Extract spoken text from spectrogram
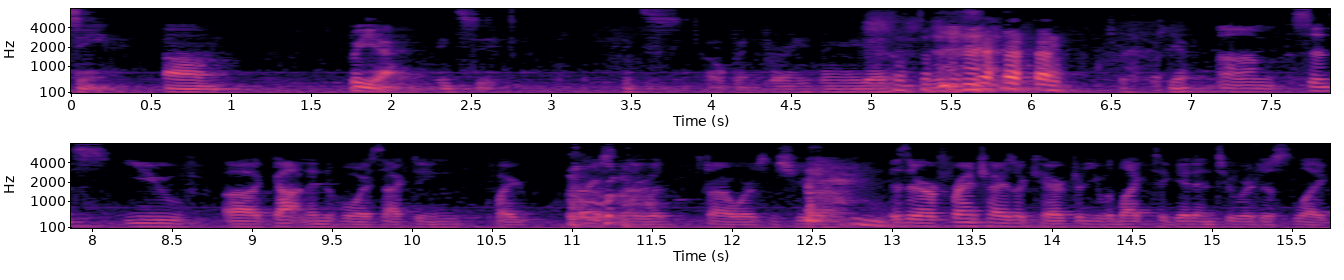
scene. Um, but yeah, it's it's open for anything, I guess. yeah. Um, since you've uh, gotten into voice acting quite recently with Star Wars and She-Ra, is there a franchise or character you would like to get into, or just like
